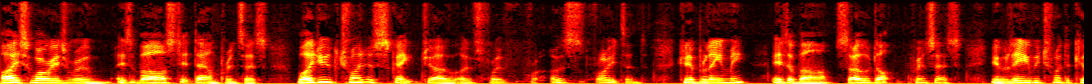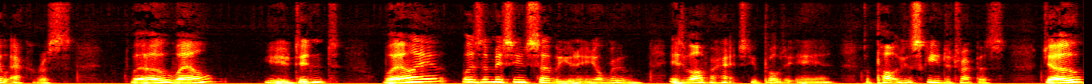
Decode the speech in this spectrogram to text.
Ice Warrior's room. Isabel, sit down, princess. Why do you try to escape, Joe? I was, fr- I was frightened. Can you blame me? Isabel, so, doc, princess, you believe we tried to kill Icarus? Well, well, you didn't. Why was the missing servo unit in your room? Isabel, perhaps you brought it here for part of your scheme to trap us. Joe,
